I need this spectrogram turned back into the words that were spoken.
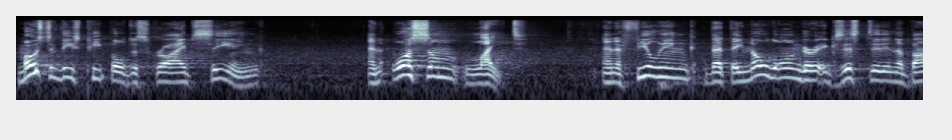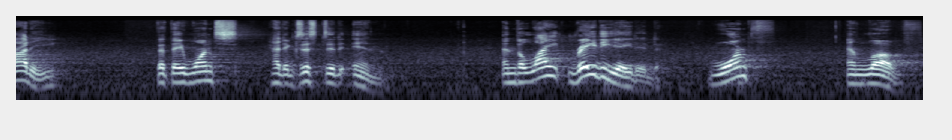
Most of these people described seeing an awesome light and a feeling that they no longer existed in a body that they once had existed in. And the light radiated warmth and love.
